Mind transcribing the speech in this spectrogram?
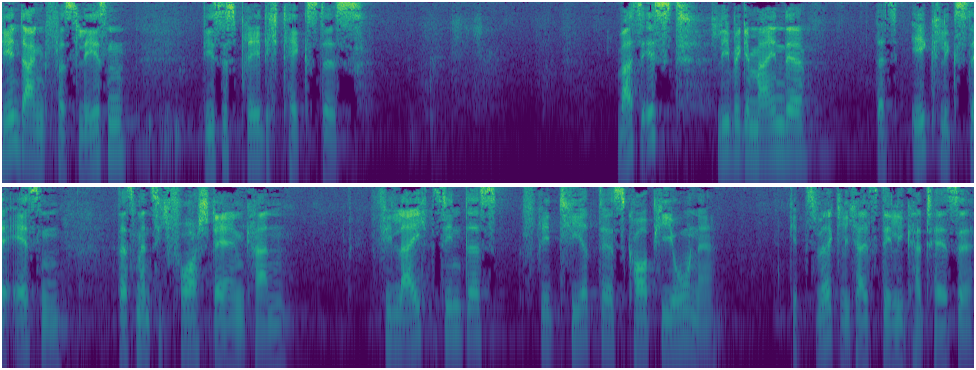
Vielen Dank fürs Lesen dieses Predigtextes. Was ist, liebe Gemeinde, das ekligste Essen, das man sich vorstellen kann? Vielleicht sind das frittierte Skorpione. Gibt es wirklich als Delikatesse.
